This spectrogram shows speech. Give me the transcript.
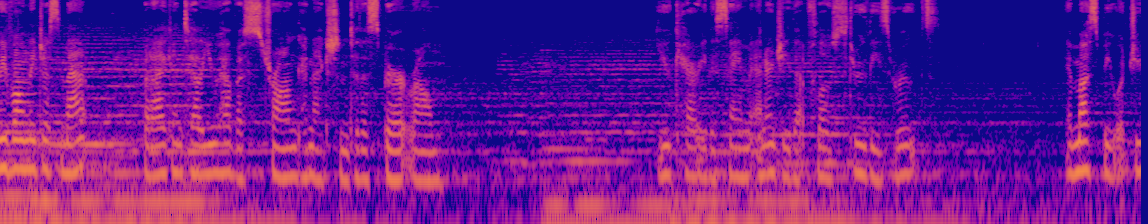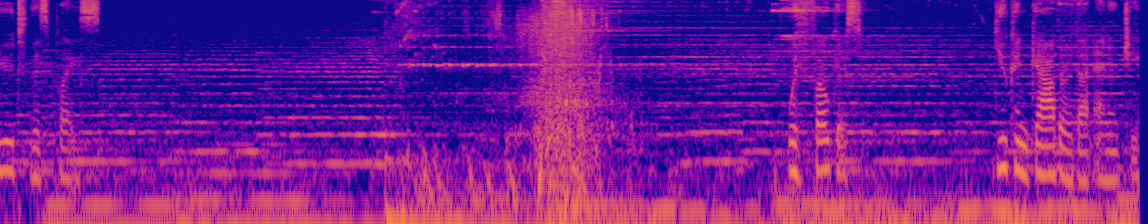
We've only just met, but I can tell you have a strong connection to the spirit realm. You carry the same energy that flows through these roots. It must be what drew you to this place. With focus, you can gather that energy.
